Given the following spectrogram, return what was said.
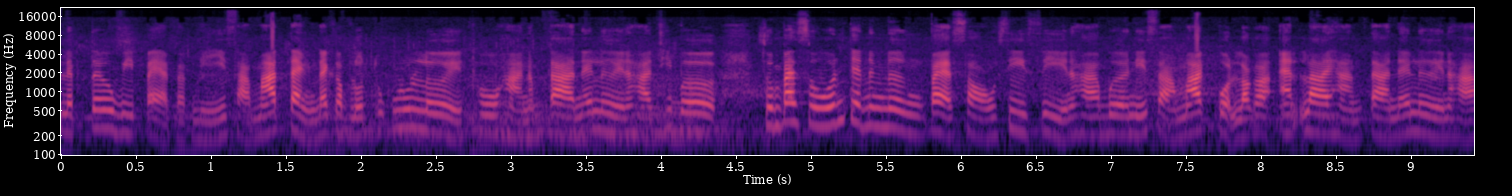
แรปเตอร์ V8 แบบนี้สามารถแต่งได้กับรถทุกรุ่นเลย โทรหาน้ำตาลได้เลยนะคะ ที่เบอร์ 0807118244 นะคะ เบอร์นี้สามารถกดแล้วก็แอดไลน์หาน้ำตาลได้เลยนะคะ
